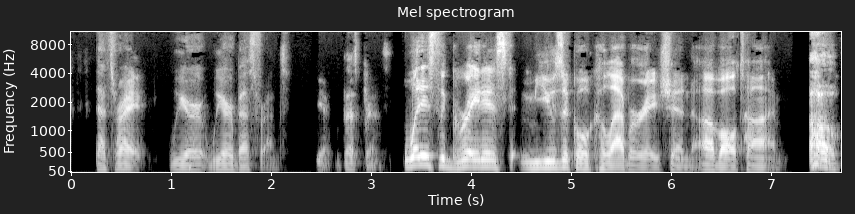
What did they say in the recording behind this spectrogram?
That's right. We are we are best friends. Yeah, best friends. What is the greatest musical collaboration of all time? Oh,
